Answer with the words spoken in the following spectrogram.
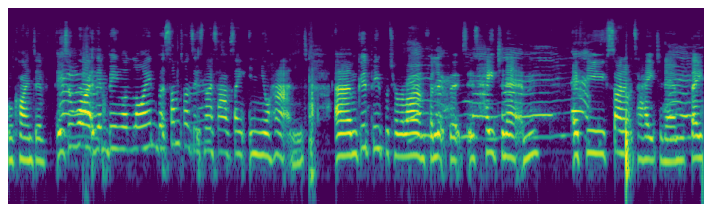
we're kind of it's alright them being online, but sometimes it's nice to have something in your hand. Um, good people to rely on for lookbooks is H and M. If you sign up to H and M, they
